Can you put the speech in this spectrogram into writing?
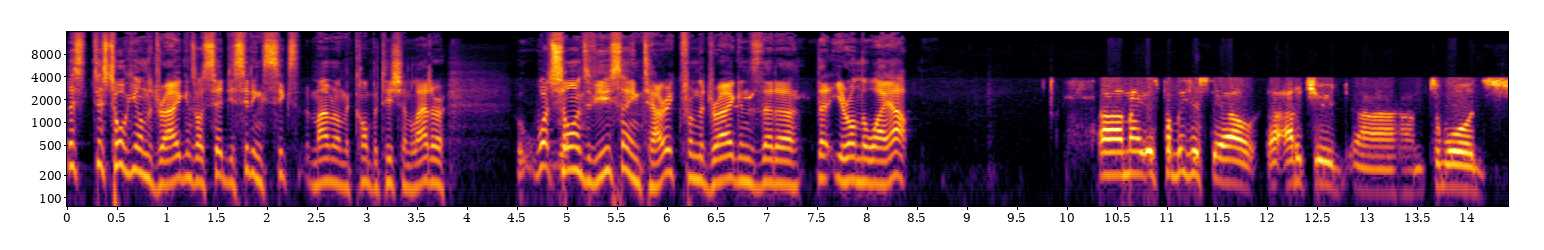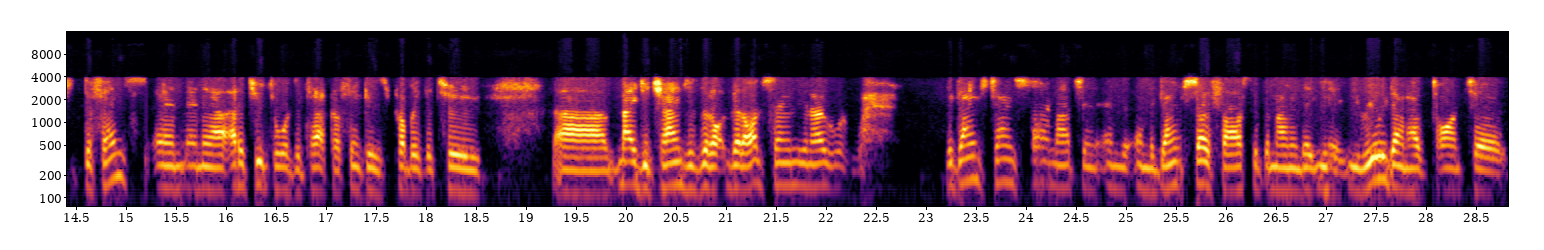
let's just talking on the Dragons. I said you're sitting sixth at the moment on the competition ladder. What signs have you seen, Tariq, from the Dragons that are that you're on the way up? Uh, mate, it's probably just our, our attitude um, towards defence and, and our attitude towards attack. I think is probably the two uh, major changes that I, that I've seen. You know, the game's changed so much, and, and and the game's so fast at the moment that you you really don't have time to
